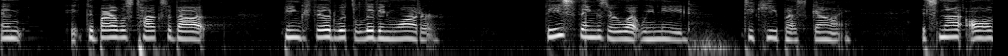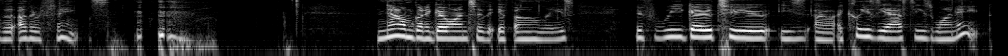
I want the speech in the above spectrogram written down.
And it, the Bible talks about being filled with the living water. These things are what we need to keep us going. It's not all the other things. now I'm going to go on to the if onlys if we go to uh, Ecclesiastes 1 8.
